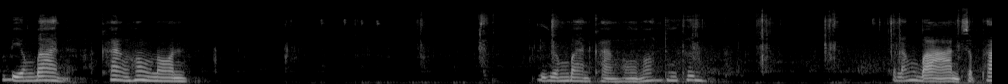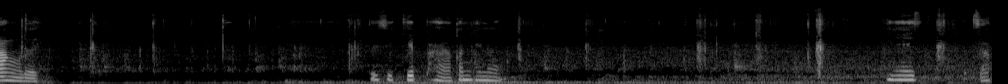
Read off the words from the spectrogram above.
ระเบียงบ้านข้างห้องนอน ระเบียงบานขางห้องนอนทึ่งๆกำลังบานสะพรั่งเลยดี๋ยวสิเก็บผ้ากันพี่น้องนี่ซัก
